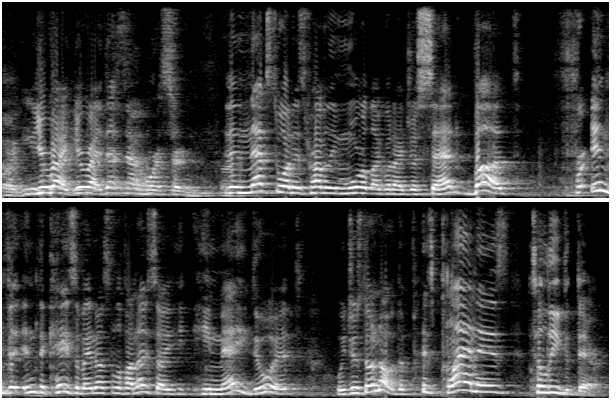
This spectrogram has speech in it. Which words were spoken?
or he. You're right. You're right. That That's sound more certain. The next one is probably more like what I just said, but for in the in the case of Einos Lefanoisa, he, he may do it. We just don't know. The, his plan is to leave it there.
